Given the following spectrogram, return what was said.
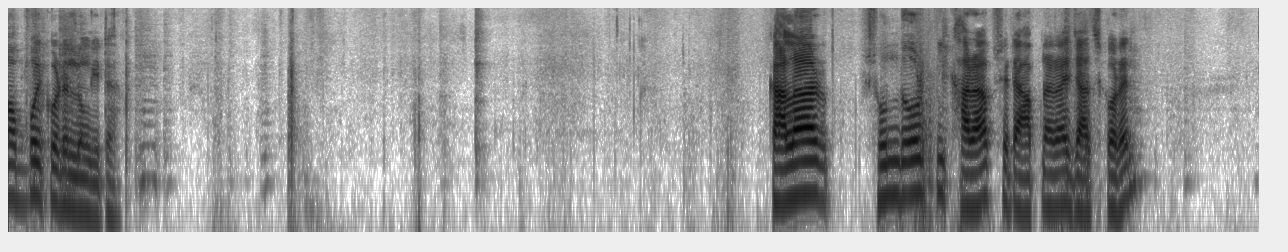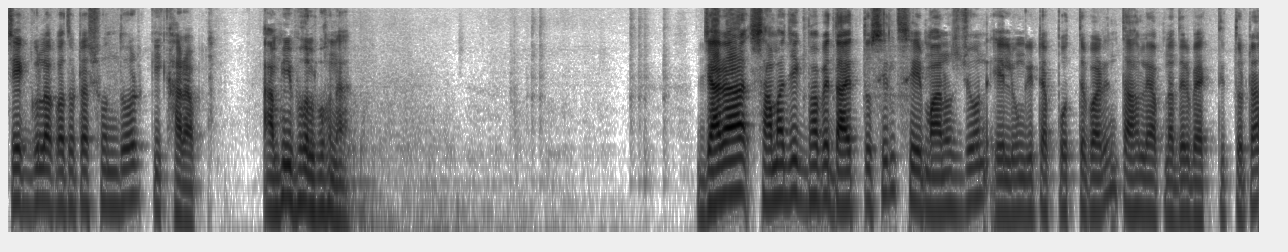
নব্বই কোডের লুঙ্গিটা। কালার সুন্দর কি খারাপ সেটা আপনারাই জাজ করেন। চেকগুলো কতটা সুন্দর কি খারাপ, আমি বলব না। যারা সামাজিকভাবে দায়িত্বশীল সেই মানুষজন এই লুঙ্গিটা পরতে পারেন, তাহলে আপনাদের ব্যক্তিত্বটা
